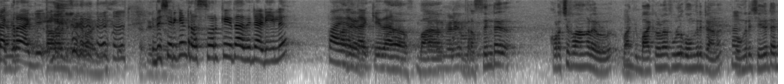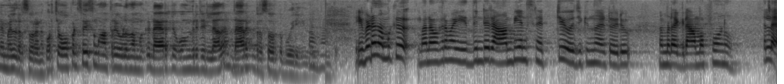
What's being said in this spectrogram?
ചക്രമാക്കി. ഇത് ശരിക്കും ഡ്രസ് വർക്ക് ചെയ്ത് അതിന്റെ അടിയിൽ ഡ്രസ്സിന്റെ കുറച്ച് ഭാഗങ്ങളേ ഉള്ളൂ. ബാക്കി ബാക്കിയുള്ള ഫുള്ള് കോൺക്രീറ്റ് ആണ്. കോൺക്രീറ്റ് ചെയ്തിട്ട് അതിന്റെ മേൽ ഡ്രസ് പറയുന്നത്. കുറച്ച് ഓപ്പൺ സ്പേസ് മാത്രമേ ഉള്ളൂ നമുക്ക് ഡയറക്റ്റ് കോൺക്രീറ്റ് ഇല്ലാതെ ഡയറക്റ്റ് ഡ്രസ് വർക്ക് പോയിരിക്കുന്നത്. ഇവിടെ നമുക്ക് മനോഹരമായി ഇതിന്റെ ഒരു ആംബിയൻസിന് ഏറ്റവും യോജിക്കുന്നതായിട്ട് ഒരു നമ്മുടെ ഗ്രാമഫോണും അല്ലേ?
